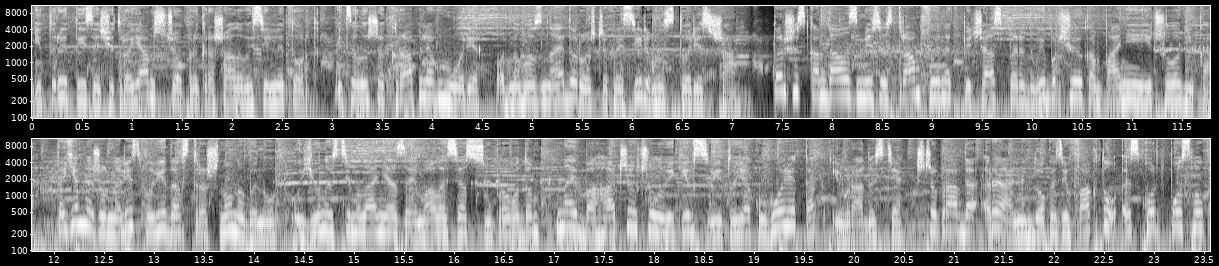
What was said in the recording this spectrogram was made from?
і три тисячі троян, що прикрашали весільний торт. І це лише крапля в морі одного з найдорожчих весіль в історії США. Перший скандал з місіс Трамп виник під час передвиборчої кампанії її чоловіка. Таємний журналіст повідав страшну новину. У юності Меланія займалася супроводом найбагатших чоловіків світу, як у горі, так і в радості. Щоправда, реальних доказів факту ескорт послуг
